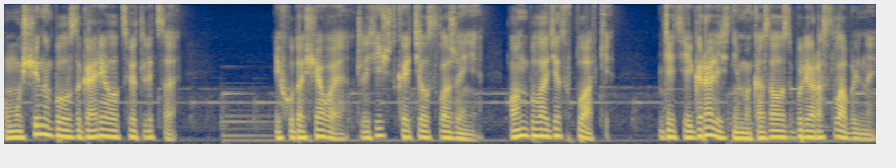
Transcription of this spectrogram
У мужчины был загорелый цвет лица и худощавое атлетическое телосложение. Он был одет в плавки. Дети играли с ним и, казалось, были расслаблены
